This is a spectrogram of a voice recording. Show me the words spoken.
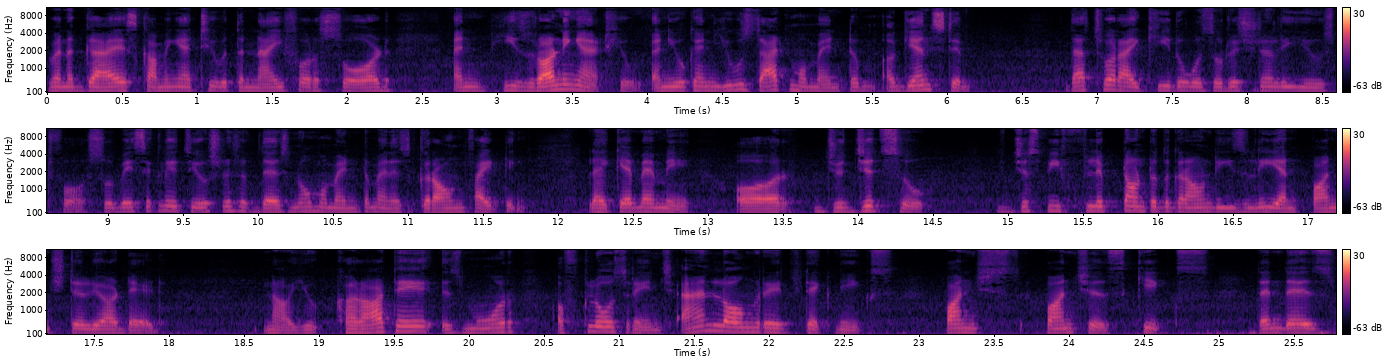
when a guy is coming at you with a knife or a sword and he's running at you, and you can use that momentum against him. That's what Aikido was originally used for. So, basically, it's useless if there's no momentum and it's ground fighting like MMA or Jiu Jitsu. You just be flipped onto the ground easily and punched till you're dead. Now, you karate is more of close range and long range techniques, punch, punches, kicks. Then there's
